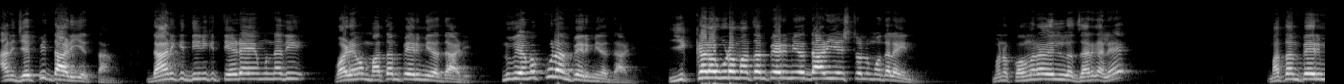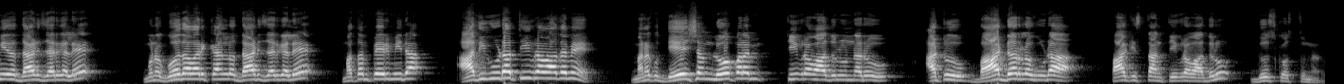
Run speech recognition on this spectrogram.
అని చెప్పి దాడి చేస్తాను దానికి దీనికి తేడా ఏమున్నది? వాడేమో మతం పేరు మీద దాడి. నువ్వేమో కులం పేరు మీద దాడి. ఇక్కడ కూడా మతం పేరు మీద దాడి చేసేటోళ్ళు మొదలైంది. మన కొమరవెల్లిలో జరగలే. మతం పేరు మీద దాడి జరగలే. మన గోదావరి కాలంలో దాడి జరగలే మతం పేరు మీద. అది కూడా తీవ్రవాదమే. మనకు దేశం లోపల తీవ్రవాదులు ఉన్నారు. అటు బార్డర్లో కూడా పాకిస్తాన్ తీవ్రవాదులు దూసుకొస్తున్నారు.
